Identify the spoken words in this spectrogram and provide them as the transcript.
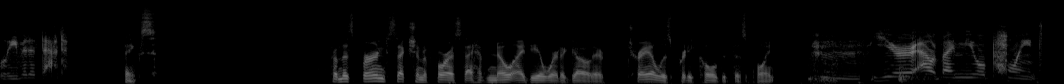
leave it at that. Thanks. From this burned section of forest, I have no idea where to go. Their trail is pretty cold at this point. Hmm, you're out by Mule Point.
